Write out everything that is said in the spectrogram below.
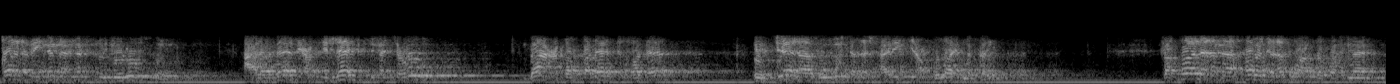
قال بينما نحن جلوس على باب عبد الله بن مسعود بعد صلاة الغداء إذ جاء أبو موسى الأشعري عبد الله بن قيس فقال أما خرج أبو عبد الرحمن.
